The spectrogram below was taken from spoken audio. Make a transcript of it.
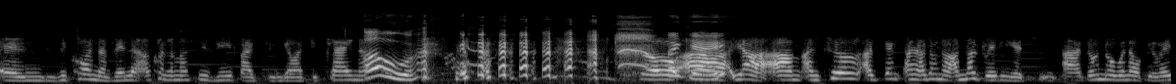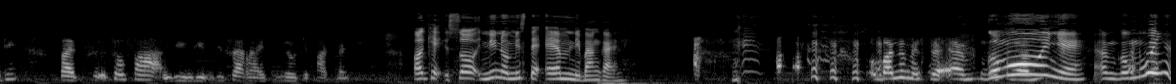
and zikhona vele akhona ama-cv but ngiyawadecline oh so Okay. uh, yeah, um, until I think I, I don't know. I'm not ready yet. I don't know when I'll be ready. But so far, the the the right your department. okay so nino mr m nibangani Ubanu Mr. M. ngomunye ngomunye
